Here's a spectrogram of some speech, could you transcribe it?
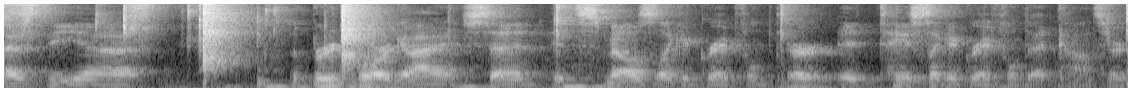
as the uh, the brew tour guy said, it smells like a Grateful or it tastes like a Grateful Dead concert.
